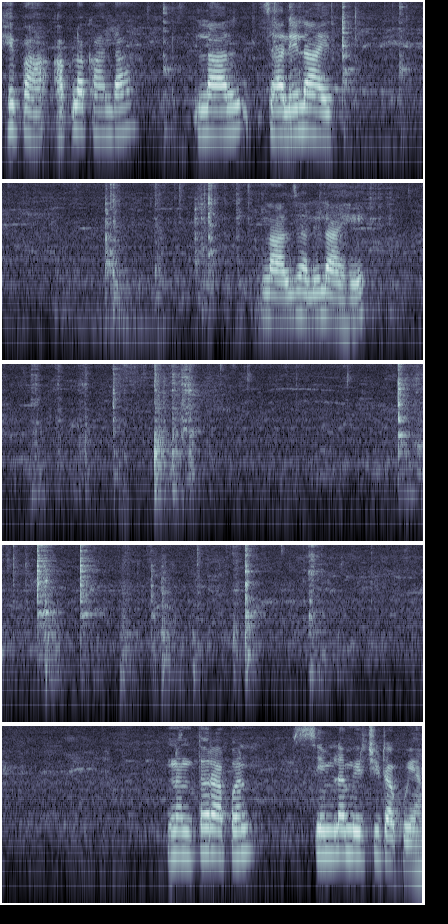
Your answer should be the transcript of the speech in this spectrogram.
हे पहा आपला कांदा लाल झालेला आहे. लाल झालेला आहे. नंतर आपण सिमला मिरची टाकूया.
